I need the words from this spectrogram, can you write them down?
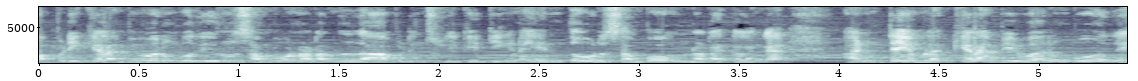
அப்படி கிளம்பி வரும்போது எதுவும் சம்பவம் நடந்ததா அப்படின்னு சொல்லி கேட்டிங்கன்னா எந்த ஒரு சம்பவம் நடக்கலைங்க. அன் டைமில் கிளம்பி வரும்போது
